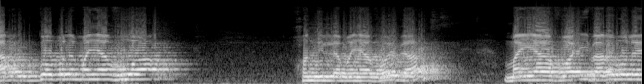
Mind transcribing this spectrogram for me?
আর গো বলে মাইয়া হুয়া। সন্দিল্লা মাইয়া গা মাইয়া হুয়া এবারে বলে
